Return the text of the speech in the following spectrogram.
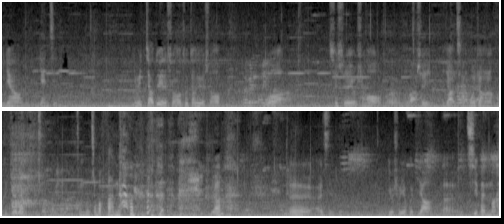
一定要严谨。嗯因为校对的时候做校对的时候，我确实有时候呃就是比较强迫症，然后就觉得怎么能这么翻呢？然后呃，而且有时候也会比较呃气愤嘛。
